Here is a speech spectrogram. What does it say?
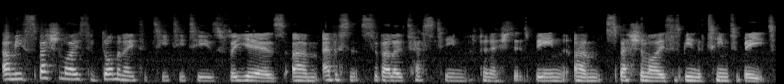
I mean, Specialized have dominated TTTs for years. Um, ever since the Velo Test Team finished, it's been um, Specialized has been the team to beat.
